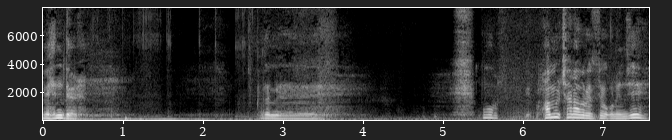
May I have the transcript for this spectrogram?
이 핸들. 그 다음에, 뭐, 화물차라 그래서 그런지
